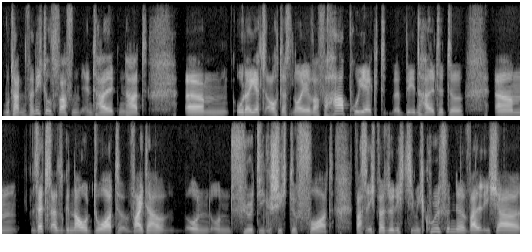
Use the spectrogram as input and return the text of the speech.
Mutantenvernichtungswaffen enthalten hat ähm, oder jetzt auch das neue Waffe H-Projekt äh, beinhaltete. Ähm, setzt also genau dort weiter und, und führt die Geschichte fort. Was ich persönlich ziemlich cool finde, weil ich ja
